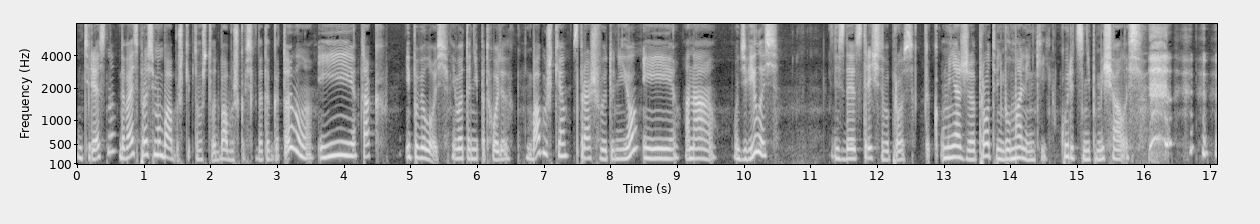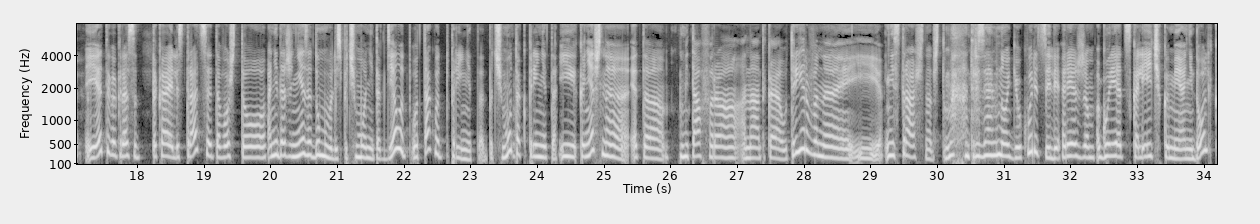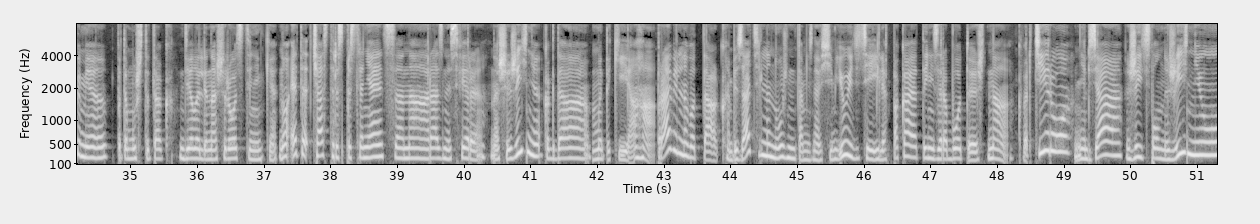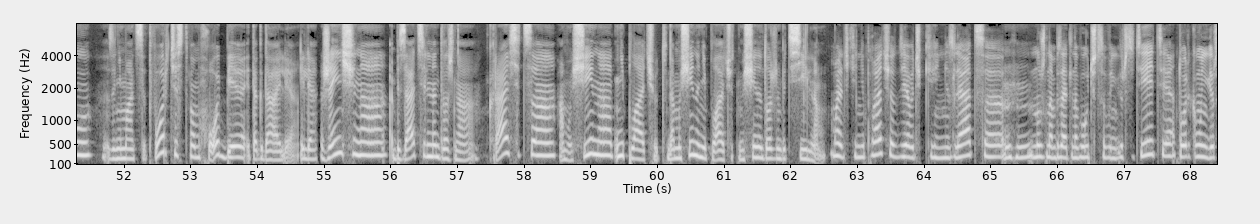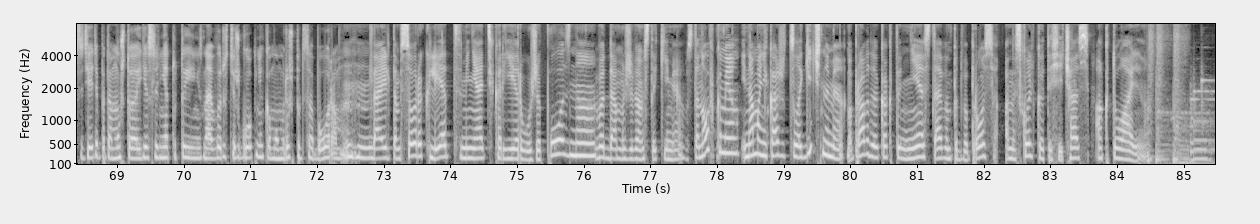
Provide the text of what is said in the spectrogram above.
Интересно. Давай спросим у бабушки, потому что вот бабушка всегда так готовила. И так и повелось. И вот они подходят к бабушке, спрашивают у нее, и она удивилась и задает встречный вопрос. Так у меня же противень был маленький, курица не помещалась. И это как раз такая иллюстрация того, что они даже не задумывались, почему они так делают. Вот так вот принято. Почему так принято? И, конечно, эта метафора, она такая утрированная, и не страшно, что мы отрезаем ноги у курицы или режем огурец колечками, а не дольками, потому что так делали наши родственники. Но это часто распространяется на разные сферы нашей жизни, когда мы такие, ага, правильно вот так, обязательно нужно, там, не знаю, семью и детей, или пока ты не заработаешь на квартиру, нельзя жить полной жизнью, заниматься творчеством, хобби и так далее. Или женщина обязательно должна краситься, а мужчина не плачут. Да, мужчина не плачут, мужчина должен быть сильным. Мальчики не плачут, девочки не злятся. Угу. Нужно обязательно выучиться в университете. Только в университете, потому что если нет, то ты, не знаю, вырастешь гопником, умрешь под забором. Угу. Да, или там 40 лет менять карьеру уже поздно. Вот да, мы живем с такими установками, и нам они кажутся логичными, но правда как-то не ставим под вопрос, а насколько это сейчас актуально.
